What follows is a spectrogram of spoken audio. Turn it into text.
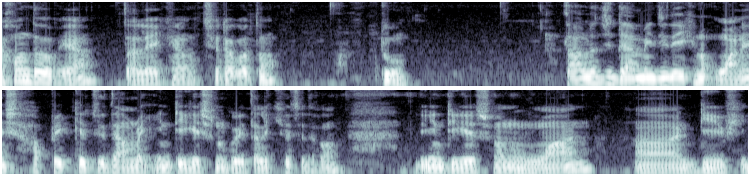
এখন দেখো ভাইয়া, তাহলে এখানে হচ্ছে এটা কত? টু তাহলে যদি আমি যদি এখানে ওয়ানের সাপেক্ষে যদি আমরা ইন্টিগ্রেশন করি, তাহলে কী হচ্ছে দেখো? ইন্টিগ্রেশন ওয়ান ডিভি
